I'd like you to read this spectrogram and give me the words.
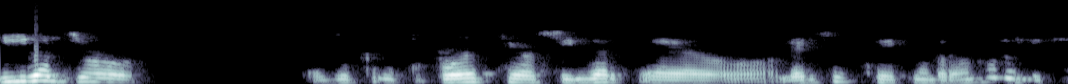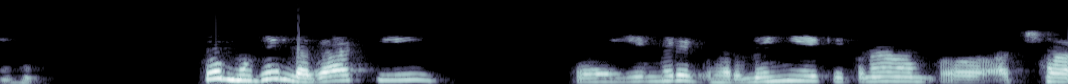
नीरज जो जो पोएट थे और सिंगर लिरिसिस्ट थे इतने बड़े, उन्होंने लिखे हैं। तो मुझे लगा कि ये मेरे घर में ही एक इतना अच्छा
